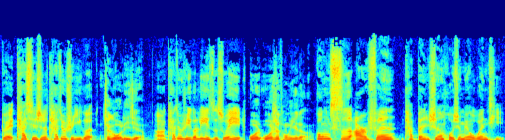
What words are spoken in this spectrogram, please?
对它其实它就是一个这个我理解，啊、它就是一个例子，所以我我是同意的。公私二分，它本身或许没有问题，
